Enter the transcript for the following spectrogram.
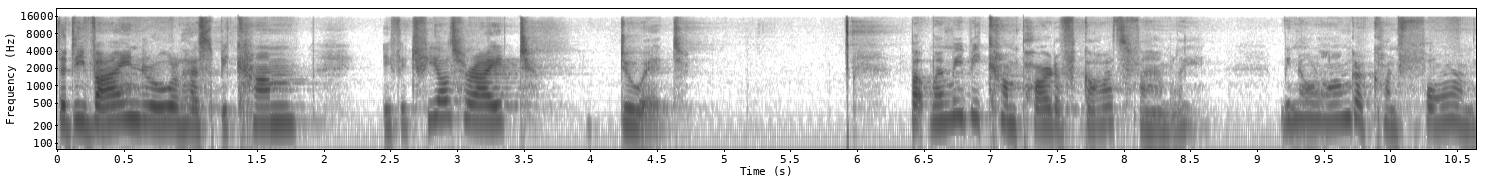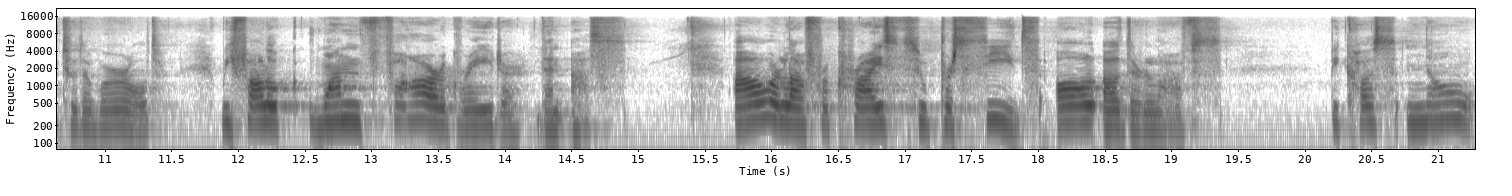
The divine rule has become if it feels right, do it. But when we become part of God's family, we no longer conform to the world. We follow one far greater than us. Our love for Christ supersedes all other loves because no,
